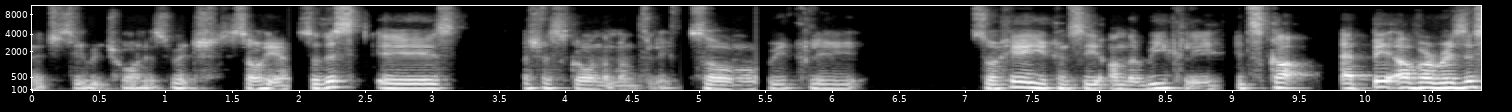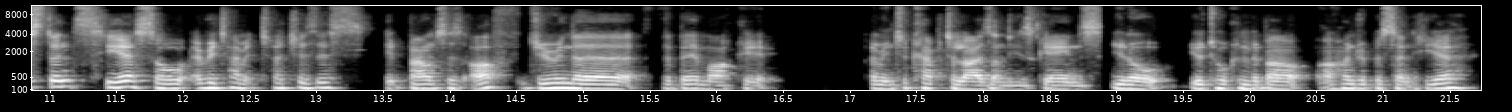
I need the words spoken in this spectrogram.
I need to see which one is which. So here. So this is, let's just go on the monthly. So weekly. So here you can see on the weekly, it's got a bit of a resistance here. So every time it touches this, it bounces off. During the, the bear market, I mean, to capitalize on these gains, you know, you're talking about 100% here.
